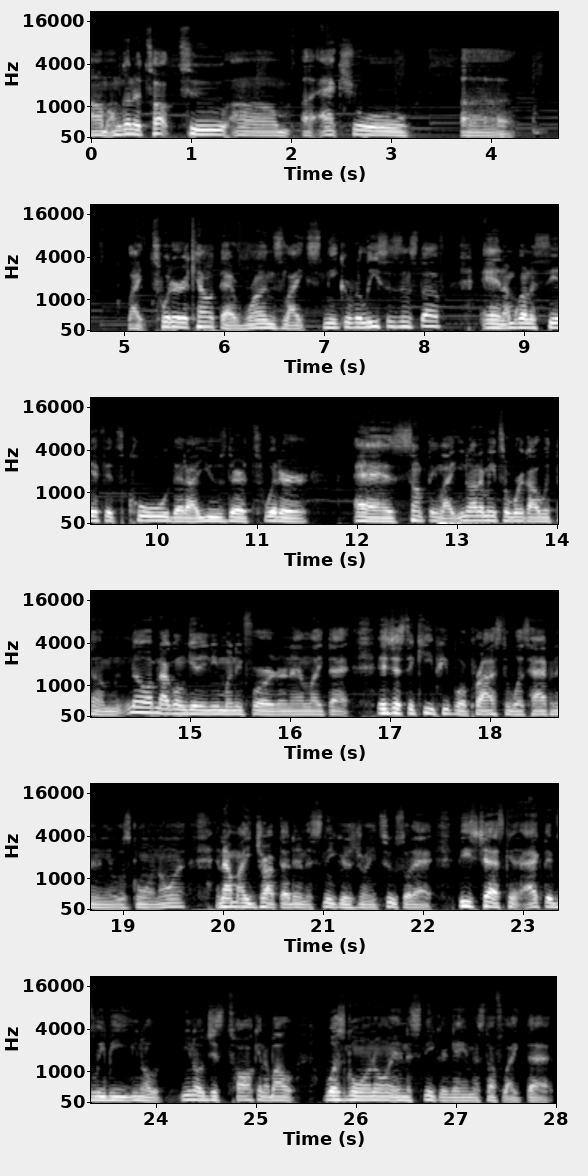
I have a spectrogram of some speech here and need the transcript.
Um, I'm gonna talk to um an actual uh like Twitter account that runs like sneaker releases and stuff. And I'm gonna see if it's cool that I use their Twitter as something like, you know what I mean, to work out with them. No, I'm not gonna get any money for it or nothing like that. It's just to keep people apprised to what's happening and what's going on. And I might drop that in the sneakers joint too, so that these chats can actively be, you know, you know, just talking about what's going on in the sneaker game and stuff like that.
